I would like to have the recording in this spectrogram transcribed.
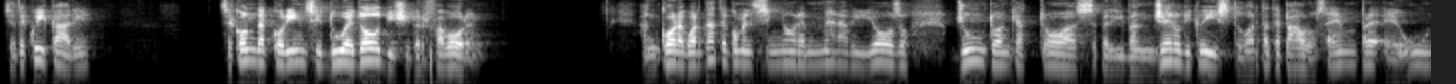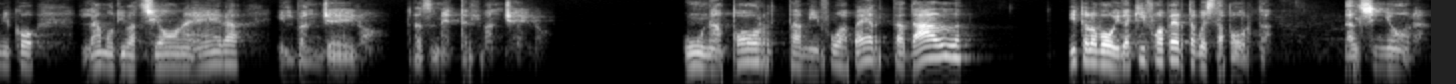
Siete qui, cari? Seconda Corinzi 2,12 per favore. Ancora guardate come il Signore è meraviglioso, giunto anche a Troas per il Vangelo di Cristo. Guardate Paolo, sempre è unico, la motivazione era il Vangelo, trasmettere il Vangelo. Una porta mi fu aperta dal... Ditelo voi, da chi fu aperta questa porta? Dal Signore.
